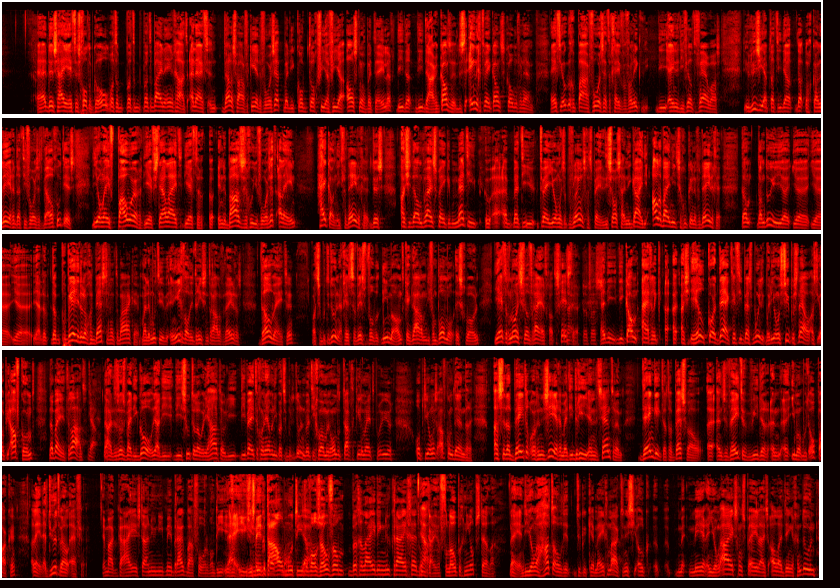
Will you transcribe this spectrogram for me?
Hè, dus hij heeft een schot op goal, wat er, wat wat bijna in gaat. En hij heeft een weliswaar verkeerde voorzet, maar die komt toch via via alsnog bij Taylor, die, die daar een kans heeft. Dus de enige twee kansen komen van hem. Hij heeft hij ook nog een paar voorzetten gegeven waarvan ik, die, ene die veel te ver was, de illusie heb dat hij dat, nog kan leren, dat die voorzet wel goed is. Die jongen heeft power, die heeft snelheid, die heeft eh, in de basis een goede voorzet. Alleen, hij kan niet verdedigen. Dus als je dan bij wijze van spreken met die, eh, eh, met die twee jongens op de vleugels gaat spelen, die Sosa en die Guy, die allebei niet zo goed kunnen verdedigen, dan, dan doe je je, je, je, je ja, dan, dan probeer je er nog het beste van te maken. Maar dan moeten in ieder geval die drie centrale verdedigers wel weten wat ze moeten doen. En gisteren wist bijvoorbeeld niemand, kijk daarom die van Bommel is gewoon, die heeft nog nooit zoveel vrijheid gehad als gisteren. Nee, dat was- Hè, die, die kan eigenlijk, eh, eh, als je die heel kort dekt, heeft hij het best moeilijk. Maar die jongen is supersnel. Als die op je afkomt, dan ben je te laat. Ja. Nou, dus zoals bij die goal. Ja, die, die Soetelo en die Hato, die, die weten gewoon helemaal niet wat ze moeten doen. Omdat hij gewoon met 180 km per uur op die jongens af komt denderen. Als ze dat beter organiseren met die drie in het centrum, denk ik dat er best wel... eh, en ze weten wie er een, iemand moet oppakken. Alleen, dat duurt wel even. Ja, maar Guy is daar nu niet meer bruikbaar voor. Want die, is- Nee, die die is is nu mentaal moet hij Ja. er wel zoveel begeleiding nu krijgen. Ja. kan je voorlopig niet opstellen. Nee, en die jongen had al dit natuurlijk een keer meegemaakt. Toen is hij ook eh, me- meer in jong Ajax gaan spelen. Hij is allerlei dingen gaan doen.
